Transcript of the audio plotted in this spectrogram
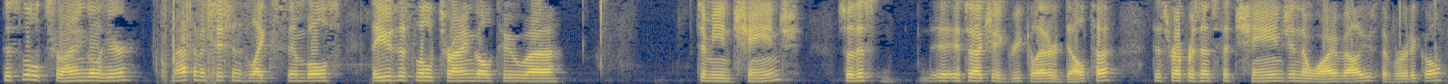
This little triangle here, mathematicians like symbols. They use this little triangle to uh, to mean change. So this it's actually a Greek letter delta. This represents the change in the y values, the vertical,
